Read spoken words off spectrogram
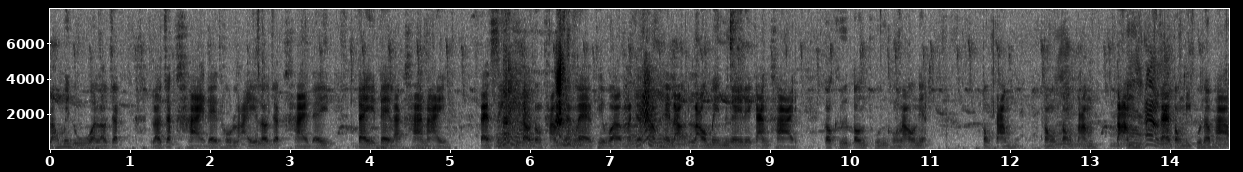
เราไม่รู้ว่าเราจะเราจะขายได้เท่าไหร่เราจะขายได้ได้ได้ราคาไหน แต่สิ่งที่เราต้องทำอย่างแรกที่ว่ามันจะทำให้เราเราไม่เหนื่อยในการขาย ก็คือต้นทุนของเราเนี่ยต้องต่ำต้องต้องต่ำต่ำแต่ต้องมีคุณภาพ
